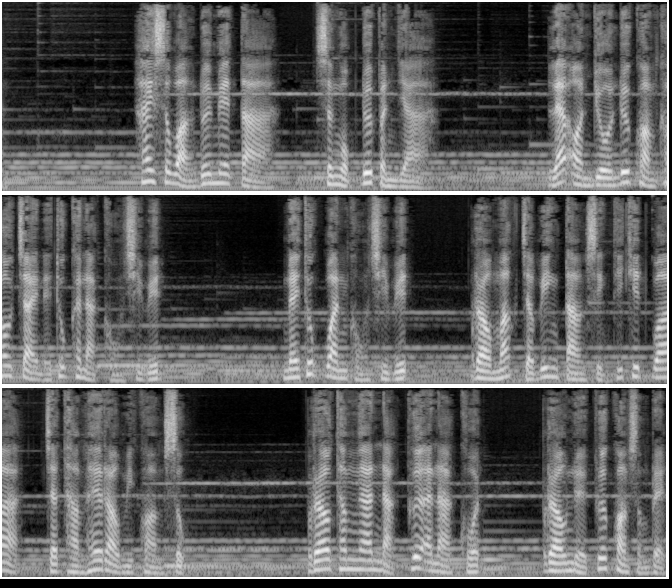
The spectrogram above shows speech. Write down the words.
น ให้สว่างด้วยเมตตา สงบด้วยปัญญา และอ่อนโยนด้วยความเข้าใจในทุกขณะของชีวิต ในทุกวันของชีวิต เรามักจะวิ่งตามสิ่งที่คิดว่าจะทำให้เรามีความสุข เราทำงานหนักเพื่ออนาคต เราเหนื่อยเพื่อความสำเร็จ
